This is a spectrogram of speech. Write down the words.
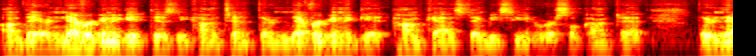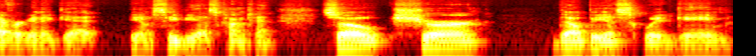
Um, they are never going to get Disney content. They're never going to get Comcast, NBC Universal content. They're never going to get you know CBS content. So sure, there'll be a Squid Game.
